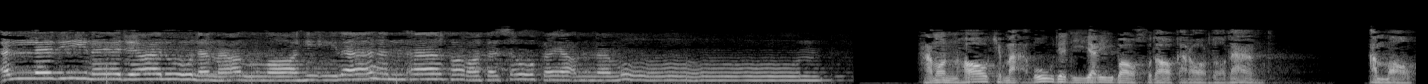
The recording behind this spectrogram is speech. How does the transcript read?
الذين يجعلون مع الله إلها آخر فسوف يعلمون. همانها که معبود دیگری با خدا قرار دادند اما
